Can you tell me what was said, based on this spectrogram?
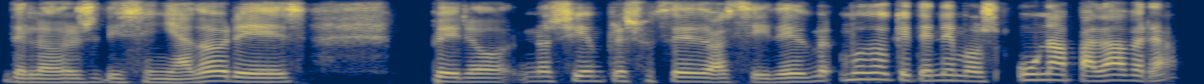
de los diseñadores, pero no siempre sucede así. De modo que tenemos una palabra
